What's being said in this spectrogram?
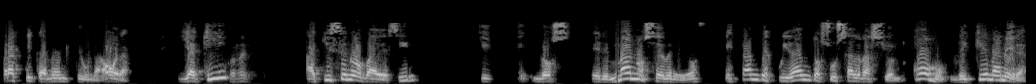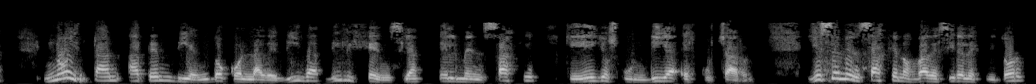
prácticamente una hora. Y aquí, aquí se nos va a decir los hermanos hebreos están descuidando su salvación. ¿Cómo? ¿De qué manera? No están atendiendo con la debida diligencia el mensaje que ellos un día escucharon. Y ese mensaje nos va a decir el escritor,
